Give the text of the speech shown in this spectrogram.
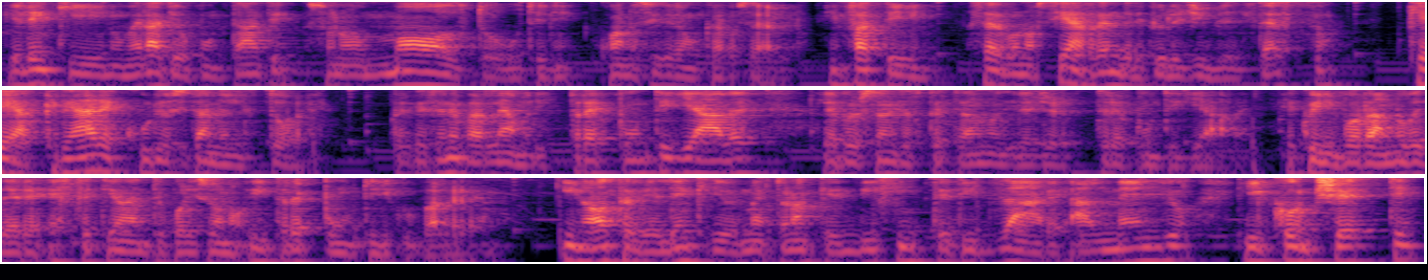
Gli elenchi numerati o puntati sono molto utili quando si crea un carosello. Infatti servono sia a rendere più leggibile il testo che a creare curiosità nel lettore. Perché se noi parliamo di tre punti chiave, le persone si aspetteranno di leggere tre punti chiave e quindi vorranno vedere effettivamente quali sono i tre punti di cui parleremo. Inoltre gli elenchi ti permettono anche di sintetizzare al meglio i concetti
